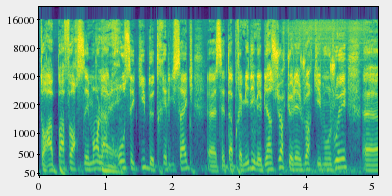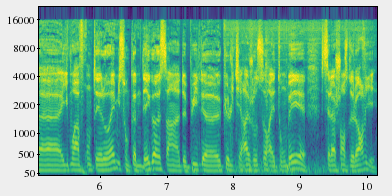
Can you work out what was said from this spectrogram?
t'auras pas forcément la Ouais. grosse équipe de Trélissac euh, cet après-midi. Mais bien sûr que les joueurs qui vont jouer, euh, ils vont affronter l'OM, ils sont comme des gosses. Hein. Depuis que le tirage au sort est tombé, c'est la chance de leur vie.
